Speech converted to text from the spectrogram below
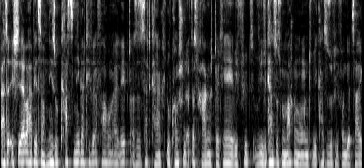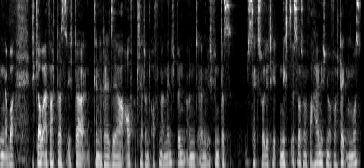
Also ich selber habe jetzt noch nie so krass negative Erfahrungen erlebt. Also es hat keiner, du kommst schon öfters Fragen gestellt, hey, wie, fühlst, wie, wie kannst du es nur machen und wie kannst du so viel von dir zeigen? Aber ich glaube einfach, dass ich da generell sehr aufgeklärt und offener Mensch bin und ähm, ich finde, dass Sexualität nichts ist, was man verheimlichen oder verstecken muss.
